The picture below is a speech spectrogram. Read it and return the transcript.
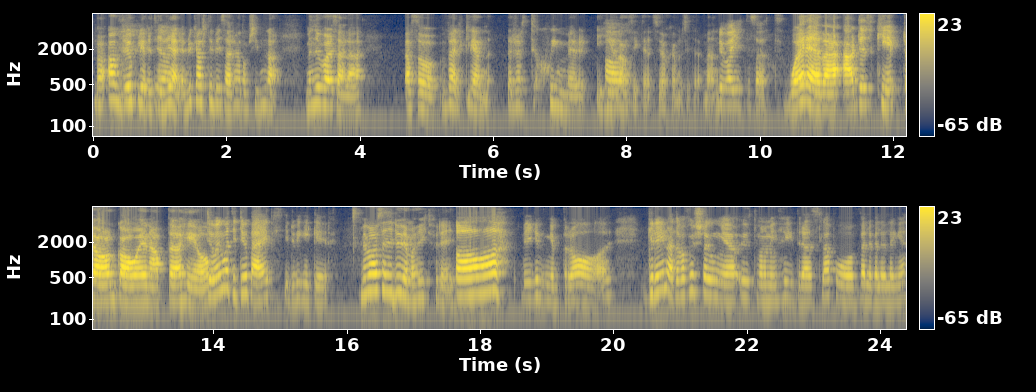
Jag har aldrig upplevt det tidigare. Ja. Jag brukar alltid bli så här röd om kinderna. Men nu var det så här, alltså verkligen rött skimmer i hela Ja. ansiktet. Så jag skämdes lite. Men Du var jättesöt. whatever, I just kept on going up the hill. Doing what you do babe, you're doing it good. Men vad säger du Emma, hur gick det för dig? Ja, det gick inget bra. Grejen är att det var första gången jag utmanade min höjdrädsla på väldigt, väldigt länge.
